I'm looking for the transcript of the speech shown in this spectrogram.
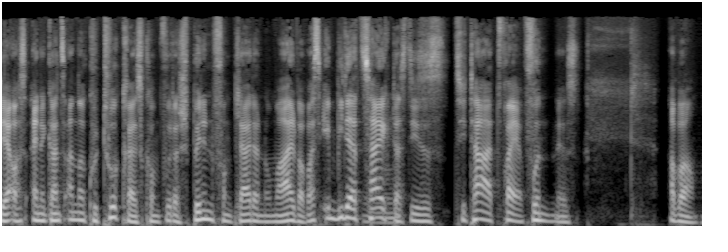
der aus einem ganz anderen Kulturkreis kommt, wo das Spinnen von Kleidern normal war, was eben wieder zeigt, mhm. dass dieses Zitat frei erfunden ist. Aber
